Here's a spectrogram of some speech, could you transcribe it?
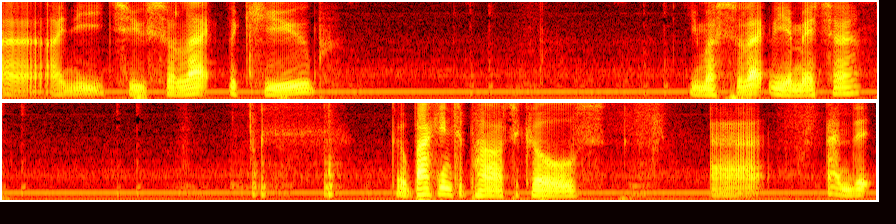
uh, I need to select the cube. You must select the emitter. Go back into particles, uh, and it,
